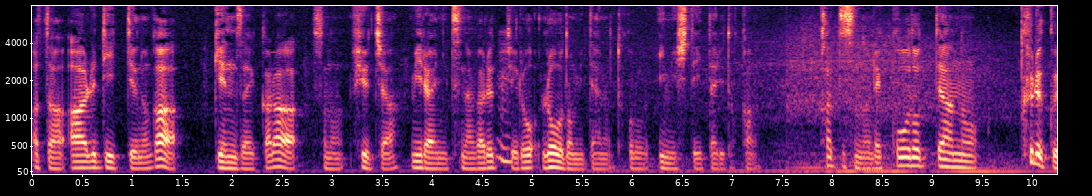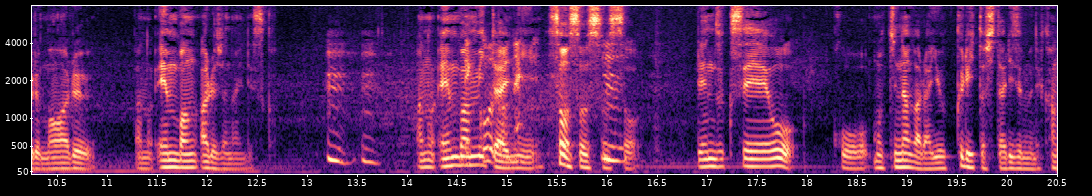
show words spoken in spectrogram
うん、あとは RD っていうのが現在からそのフューチャー未来につながるっていうロ,、ードみたいなところを意味していたりとか。かつそのレコードってあのくるくる回るあの円盤あるじゃないですか。うんうん、あの円盤みたいに、ね、そうそうそうそう、うん、連続性をこう持ちながらゆっくりとしたリズムで考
